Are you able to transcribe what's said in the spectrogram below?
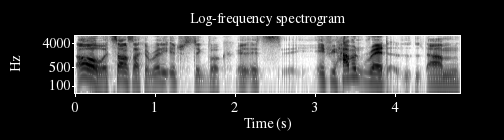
Oh, it sounds like a really interesting book. It's if you haven't read um,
